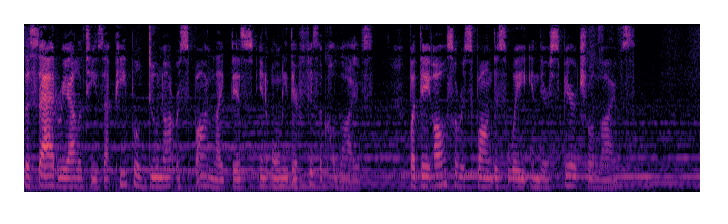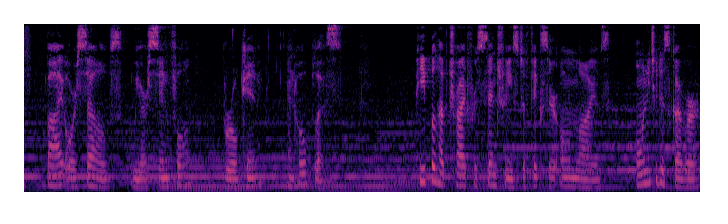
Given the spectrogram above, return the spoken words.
The sad reality is that people do not respond like this in only their physical lives, but they also respond this way in their spiritual lives. By ourselves, we are sinful, broken, and hopeless. People have tried for centuries to fix their own lives, only to discover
